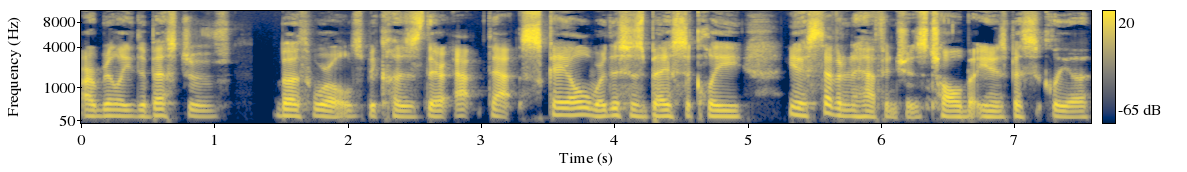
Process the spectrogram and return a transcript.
are really the best of both worlds because they're at that scale where this is basically you know seven and a half inches tall, but you know it's basically a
